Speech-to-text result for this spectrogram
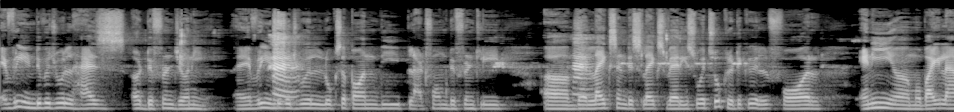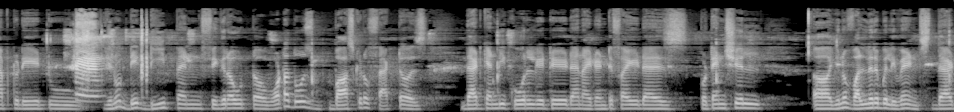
every individual has a different journey. Every individual looks upon the platform differently. Uh, their likes and dislikes vary. So it's so critical for any uh, mobile app today to you know dig deep and figure out uh, what are those basket of factors that can be correlated and identified as potential uh, you know vulnerable events that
